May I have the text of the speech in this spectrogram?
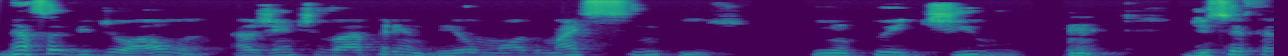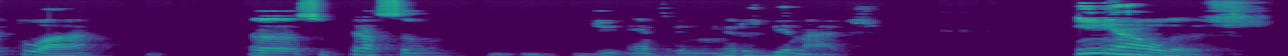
Nessa videoaula, a gente vai aprender o modo mais simples e intuitivo de se efetuar a subtração de, entre números binários. Em aulas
